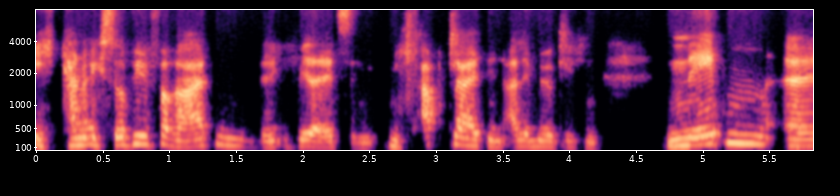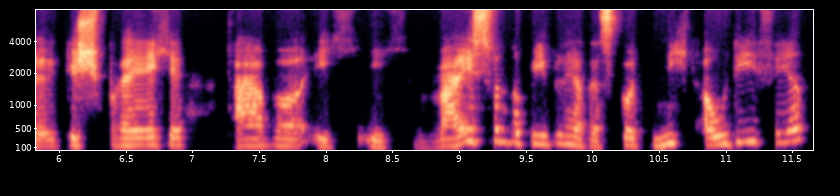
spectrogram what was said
Ich kann euch so viel verraten, ich will jetzt nicht abgleiten in alle möglichen Nebengespräche, aber ich, ich weiß von der Bibel her, dass Gott nicht Audi fährt,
